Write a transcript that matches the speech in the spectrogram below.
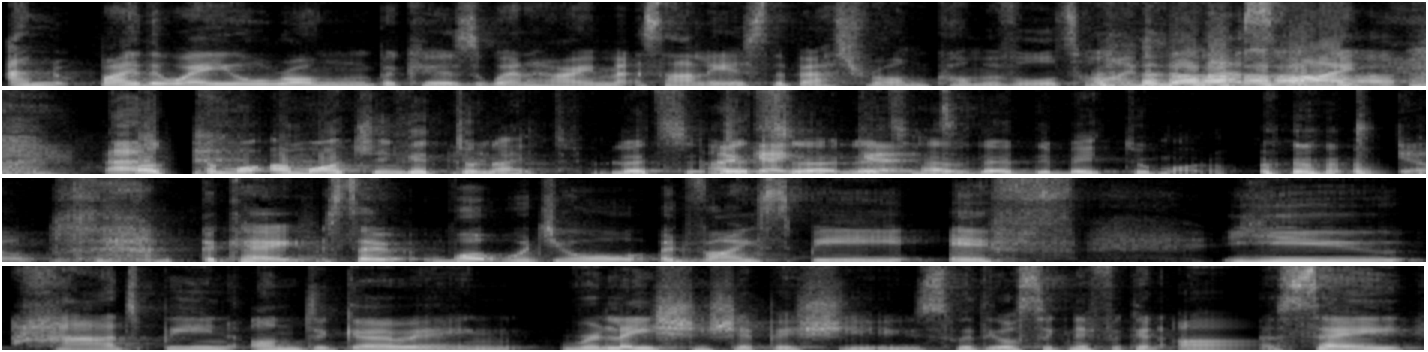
And by the way, you're wrong because When Harry Met Sally is the best rom com of all time. That's fine. That... Okay, I'm, I'm, watching it tonight. Let's let's uh, let's have that debate tomorrow. okay, so what would your advice be if you had been undergoing relationship issues with your significant other? Say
